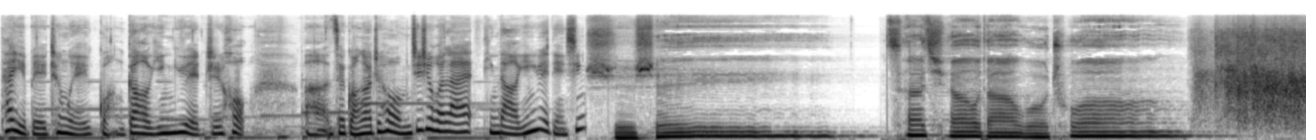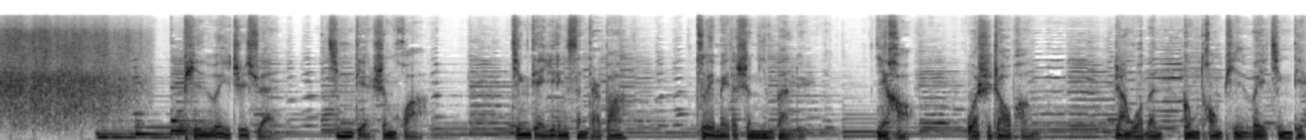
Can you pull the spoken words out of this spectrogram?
他也被称为广告音乐之后。呃，在广告之后，我们继续回来听到音乐点心。是谁在敲打我窗？品味之选，经典升华，经典一零三点八。最美的声音伴侣，你好，我是赵鹏，让我们共同品味经典。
